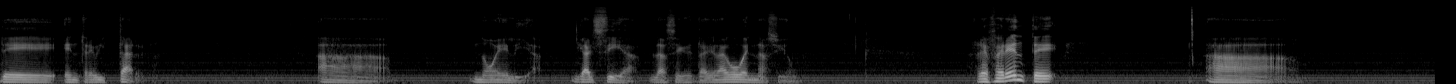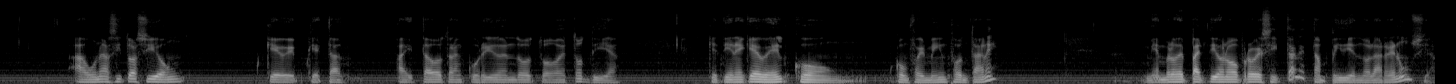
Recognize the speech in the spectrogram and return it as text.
de entrevistar a Noelia García, la secretaria de la gobernación, referente a, a una situación que, está, ha estado transcurriendo todos estos días, que tiene que ver con, con Fermín Fontané. Miembros del Partido Nuevo Progresista le están pidiendo la renuncia.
